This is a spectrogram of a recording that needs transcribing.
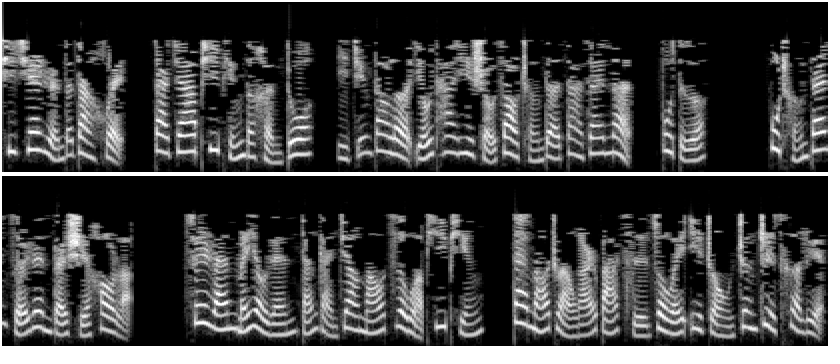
七千人的大会，大家批评的很多，已经到了由他一手造成的大灾难，不得不承担责任的时候了。虽然没有人胆敢叫毛自我批评，但毛转而把此作为一种政治策略。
